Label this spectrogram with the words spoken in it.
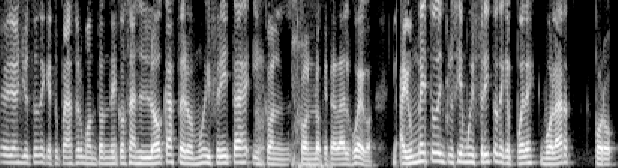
Te en YouTube de que tú puedes hacer un montón de cosas locas, pero muy fritas y mm. con, lo que te da el juego. Hay un método inclusive muy frito de que puedes volar por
